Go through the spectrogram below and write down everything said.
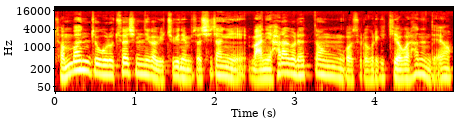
전반적으로 투자 심리가 위축이 되면서 시장이 많이 하락을 했던 것으로 그렇게 기억을 하는데요.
